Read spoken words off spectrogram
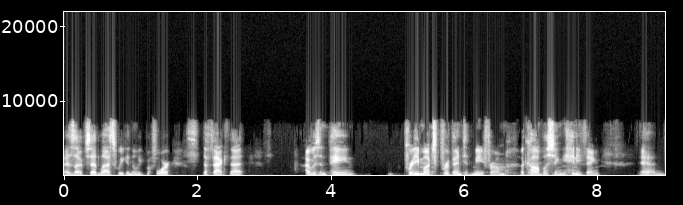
as I've said last week and the week before, the fact that I was in pain pretty much prevented me from accomplishing anything, and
